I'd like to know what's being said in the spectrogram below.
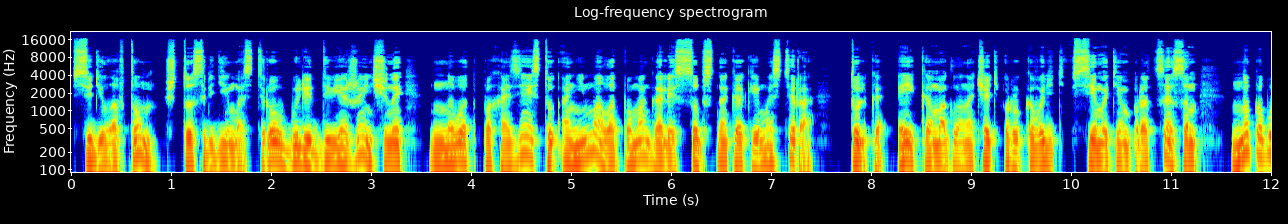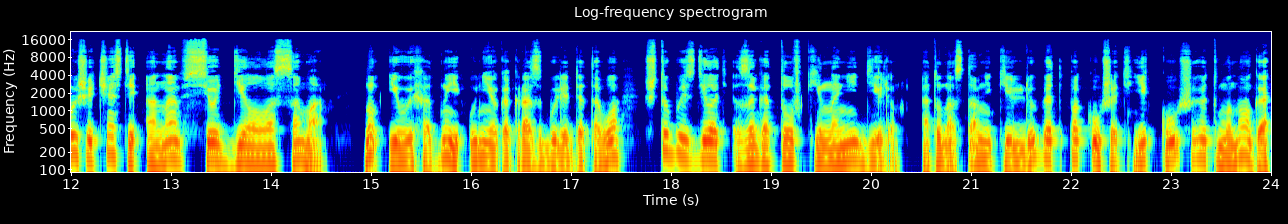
все дело в том, что среди мастеров были две женщины, но вот по хозяйству они мало помогали, собственно, как и мастера. Только Эйка могла начать руководить всем этим процессом, но по большей части она все делала сама. Ну и выходные у нее как раз были для того, чтобы сделать заготовки на неделю. А то наставники любят покушать и кушают много.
